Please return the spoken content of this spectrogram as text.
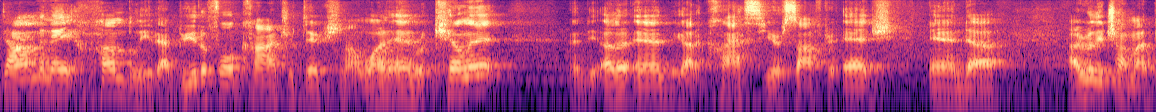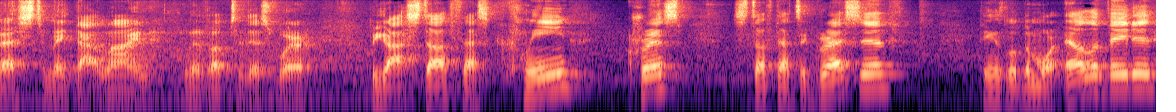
Dominate humbly, that beautiful contradiction. On one end, we're killing it, and the other end, we got a classier, softer edge. And uh, I really try my best to make that line live up to this, where we got stuff that's clean, crisp, stuff that's aggressive, things a little bit more elevated,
